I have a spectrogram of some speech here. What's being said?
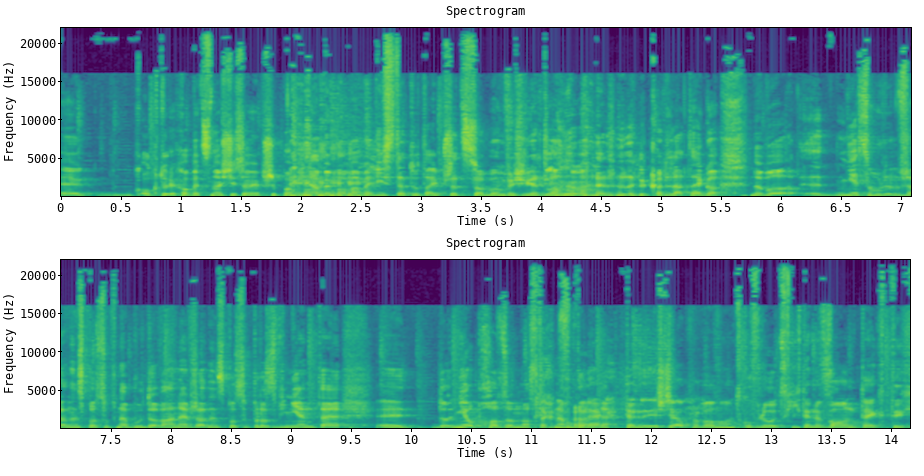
e, o których obecności sobie przypominamy, bo mamy listę tutaj przed sobą wyświetloną, ale to tylko dlatego, no bo e, nie są w żaden sposób nabudowane, w żaden sposób rozwinięte, e, nie obchodzą nas tak naprawdę. W ogóle ten jeszcze a propos wątków ludzkich, ten wątek tych,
